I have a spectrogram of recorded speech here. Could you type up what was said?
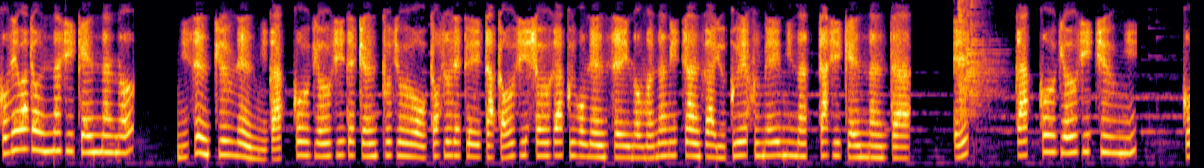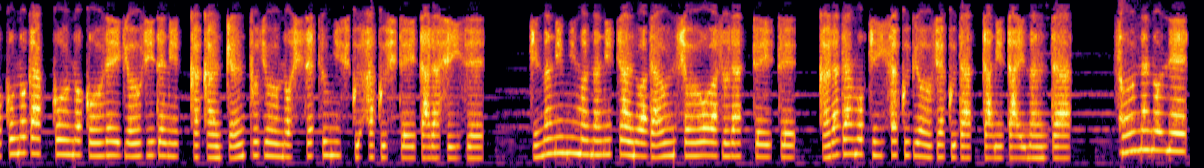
これはどんな事件なの？2009年に学校行事でキャンプ場を訪れていた当時小学5年生のまなみちゃんが行方不明になった事件なんだ。え？学校行事中に？ここの学校の恒例行事で3日間キャンプ場の施設に宿泊していたらしいぜ。ちなみにまなみちゃんはダウン症を患っていて、体も小さく病弱だったみたいなんだ。そうなのね。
